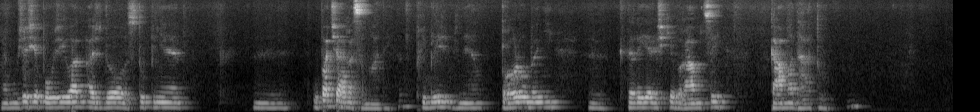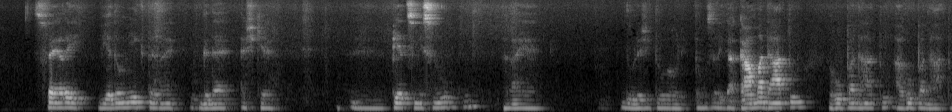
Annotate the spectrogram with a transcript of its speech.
A můžeš je používat až do stupně um, upačára samády, přibližného prohloubení, eh, který je ještě v rámci kámadhátu. Sféry vědomí, které, kde ještě eh, pět smyslů hraje důležitou roli. Tomu se říká kámadhátu, rupadhátu a rupadhátu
